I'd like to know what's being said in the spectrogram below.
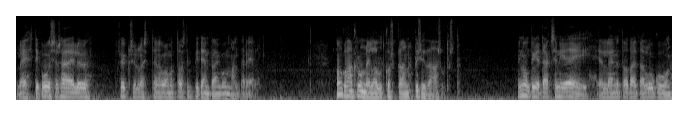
lehti puissa säilyy syksyllä sitten huomattavasti pitempään kuin mantereella. Onkohan krunneilla ollut koskaan pysyvää asutusta? Minun tietääkseni ei, ellei nyt oteta lukuun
